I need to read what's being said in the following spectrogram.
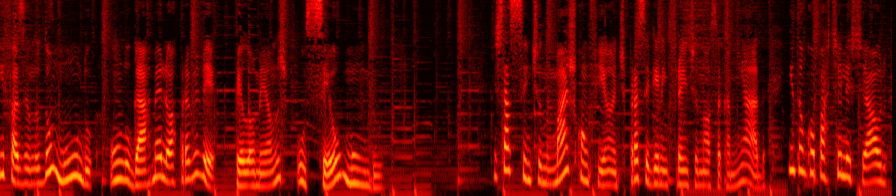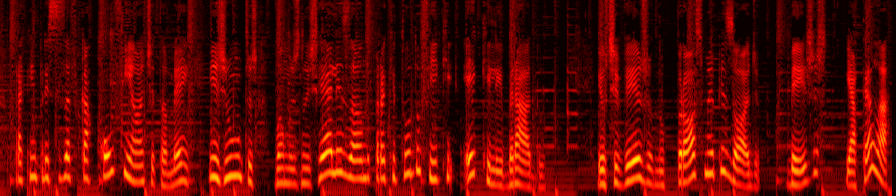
e fazendo do mundo um lugar melhor para viver, pelo menos o seu mundo. Está se sentindo mais confiante para seguir em frente em nossa caminhada? Então compartilhe este áudio para quem precisa ficar confiante também e juntos vamos nos realizando para que tudo fique equilibrado. Eu te vejo no próximo episódio. Beijos e até lá!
